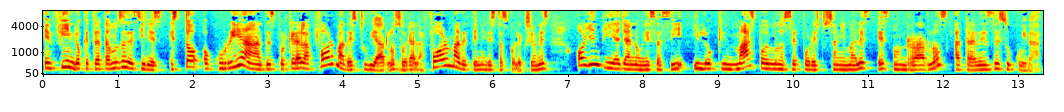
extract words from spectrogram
En fin, lo que tratamos de decir es, esto ocurría antes porque era la forma de estudiarlos o era la forma de tener estas colecciones. Hoy en día ya no es así y lo que más podemos hacer por estos animales es honrarlos a través de su cuidado.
